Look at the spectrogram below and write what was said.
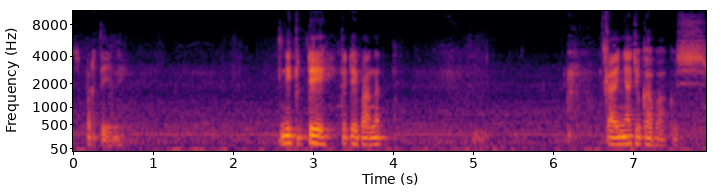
seperti ini. Ini gede gede banget. Kayaknya juga bagus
